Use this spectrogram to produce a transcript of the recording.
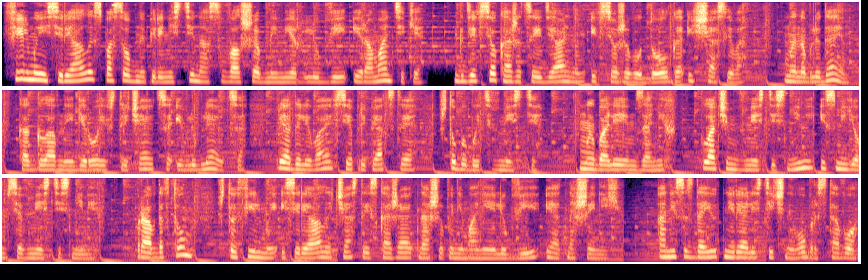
Фильмы и сериалы способны перенести нас в волшебный мир любви и романтики, где все кажется идеальным и все живут долго и счастливо. Мы наблюдаем, как главные герои встречаются и влюбляются, преодолевая все препятствия, чтобы быть вместе. Мы болеем за них, плачем вместе с ними и смеемся вместе с ними. Правда в том, что фильмы и сериалы часто искажают наше понимание любви и отношений. Они создают нереалистичный образ того,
